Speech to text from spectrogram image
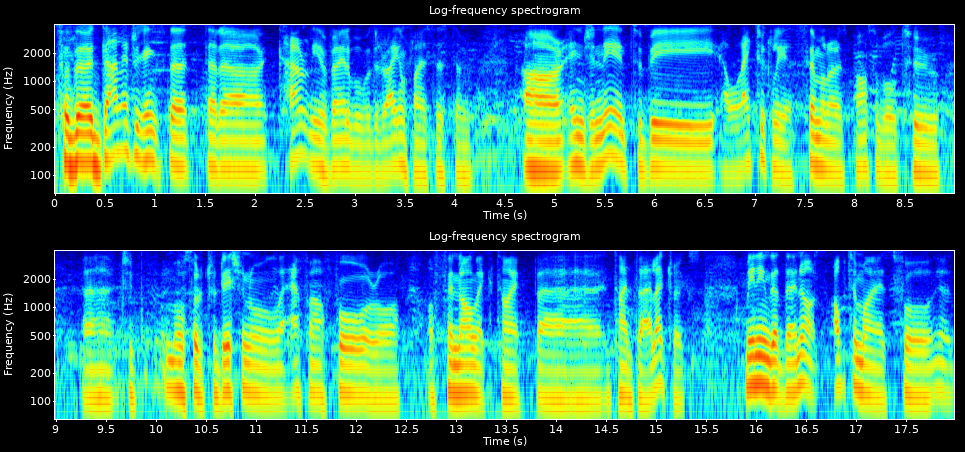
So the dielectric inks that, that are currently available with the Dragonfly system are engineered to be electrically as similar as possible to, uh, to more sort of traditional FR4 or, or phenolic type, uh, type dielectrics, meaning that they're not optimized for you know,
